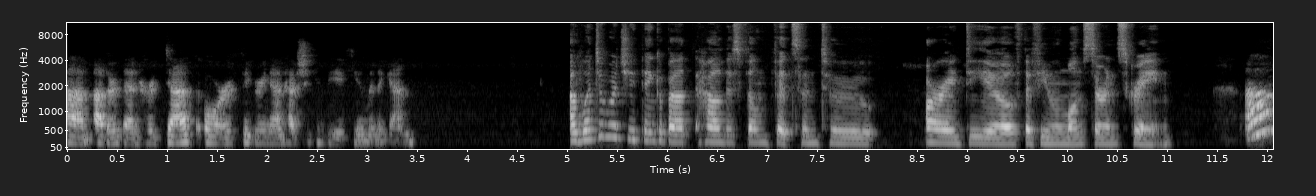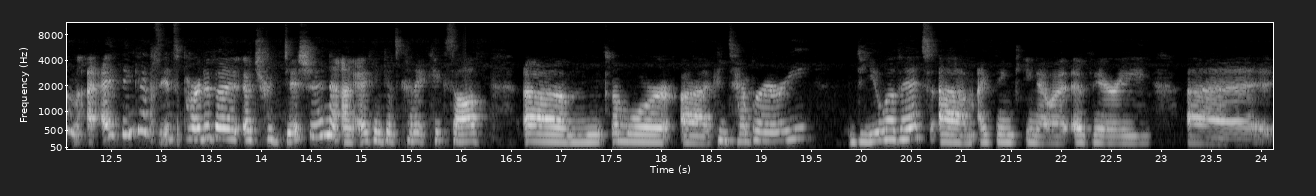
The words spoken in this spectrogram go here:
um, other than her death or figuring out how she can be a human again. I wonder what you think about how this film fits into our idea of the female monster on screen. Um, I think it's it's part of a, a tradition. I, I, think it's kind of kicks off um, a more uh, contemporary view of it. Um, I think you know a, a very uh,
